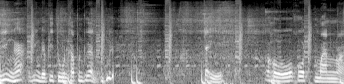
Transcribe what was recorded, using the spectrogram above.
วิ่งฮะ วิ่งแบบพี่ตูนครับเพื่อนๆจะเอ๋โอ้โห โคตรมันว่ะ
